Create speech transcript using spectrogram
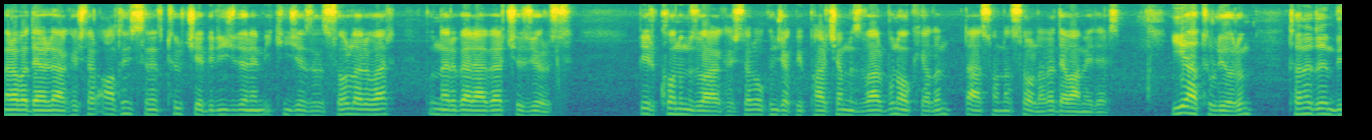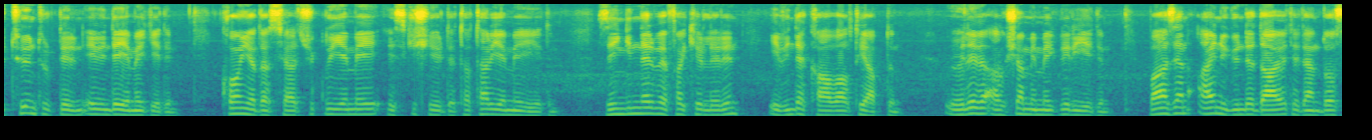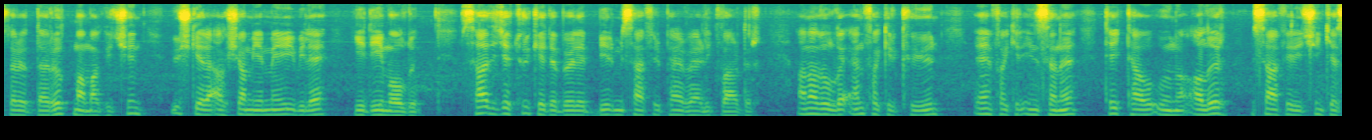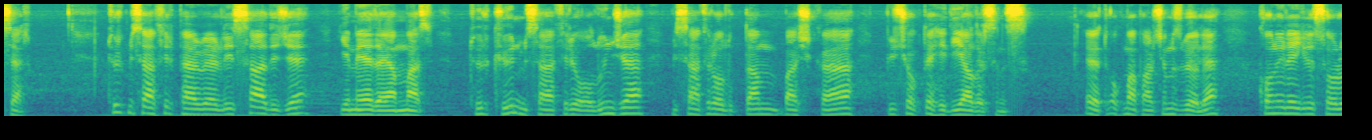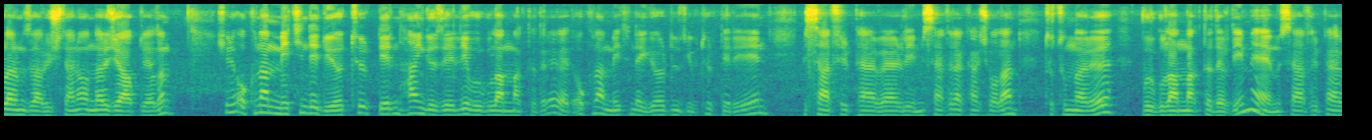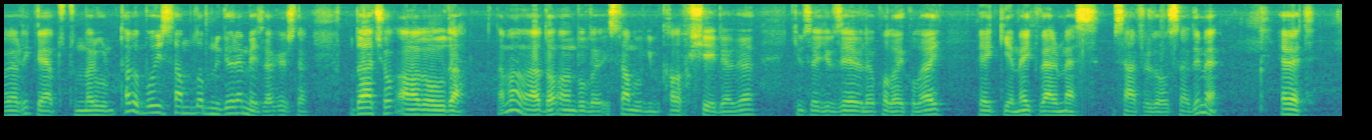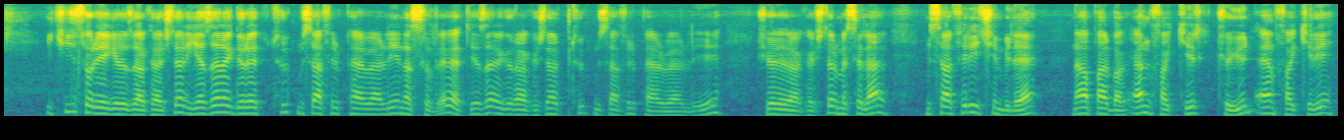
Merhaba değerli arkadaşlar. 6. sınıf Türkçe 1. dönem 2. yazılı soruları var. Bunları beraber çözüyoruz. Bir konumuz var arkadaşlar. Okunacak bir parçamız var. Bunu okuyalım. Daha sonra sorulara devam ederiz. İyi hatırlıyorum. Tanıdığım bütün Türklerin evinde yemek yedim. Konya'da Selçuklu yemeği, Eskişehir'de Tatar yemeği yedim. Zenginlerin ve fakirlerin evinde kahvaltı yaptım. Öğle ve akşam yemekleri yedim. Bazen aynı günde davet eden dostları darıltmamak için üç kere akşam yemeği bile yediğim oldu. Sadece Türkiye'de böyle bir misafirperverlik vardır. Anadolu'da en fakir köyün en fakir insanı tek tavuğunu alır misafir için keser. Türk misafirperverliği sadece yemeğe dayanmaz. Türk'ün misafiri olunca misafir olduktan başka birçok da hediye alırsınız. Evet okuma parçamız böyle. Konuyla ilgili sorularımız var 3 tane onları cevaplayalım. Şimdi okunan metinde diyor Türklerin hangi özelliği vurgulanmaktadır? Evet okunan metinde gördüğünüz gibi Türklerin misafirperverliği, misafire karşı olan tutumları vurgulanmaktadır değil mi? Misafirperverlik veya tutumları vurgulanmaktadır. Tabi bu İstanbul'da bunu göremeyiz arkadaşlar. Bu daha çok Anadolu'da. Tamam mı? Anadolu'da İstanbul gibi kalabalık şehirlerde kimse kimseye öyle kolay kolay pek yemek vermez. Misafir de olsa değil mi? Evet. İkinci soruya geliyoruz arkadaşlar. Yazara göre Türk misafirperverliği nasıldır? Evet yazara göre arkadaşlar Türk misafirperverliği şöyledir arkadaşlar. Mesela misafiri için bile ne yapar bak en fakir köyün en fakiri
